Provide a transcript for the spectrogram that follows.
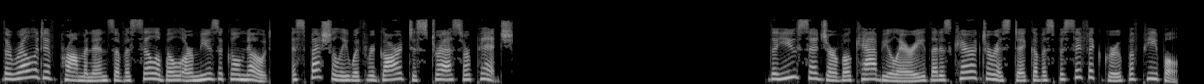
The relative prominence of a syllable or musical note, especially with regard to stress or pitch. The usage or vocabulary that is characteristic of a specific group of people.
